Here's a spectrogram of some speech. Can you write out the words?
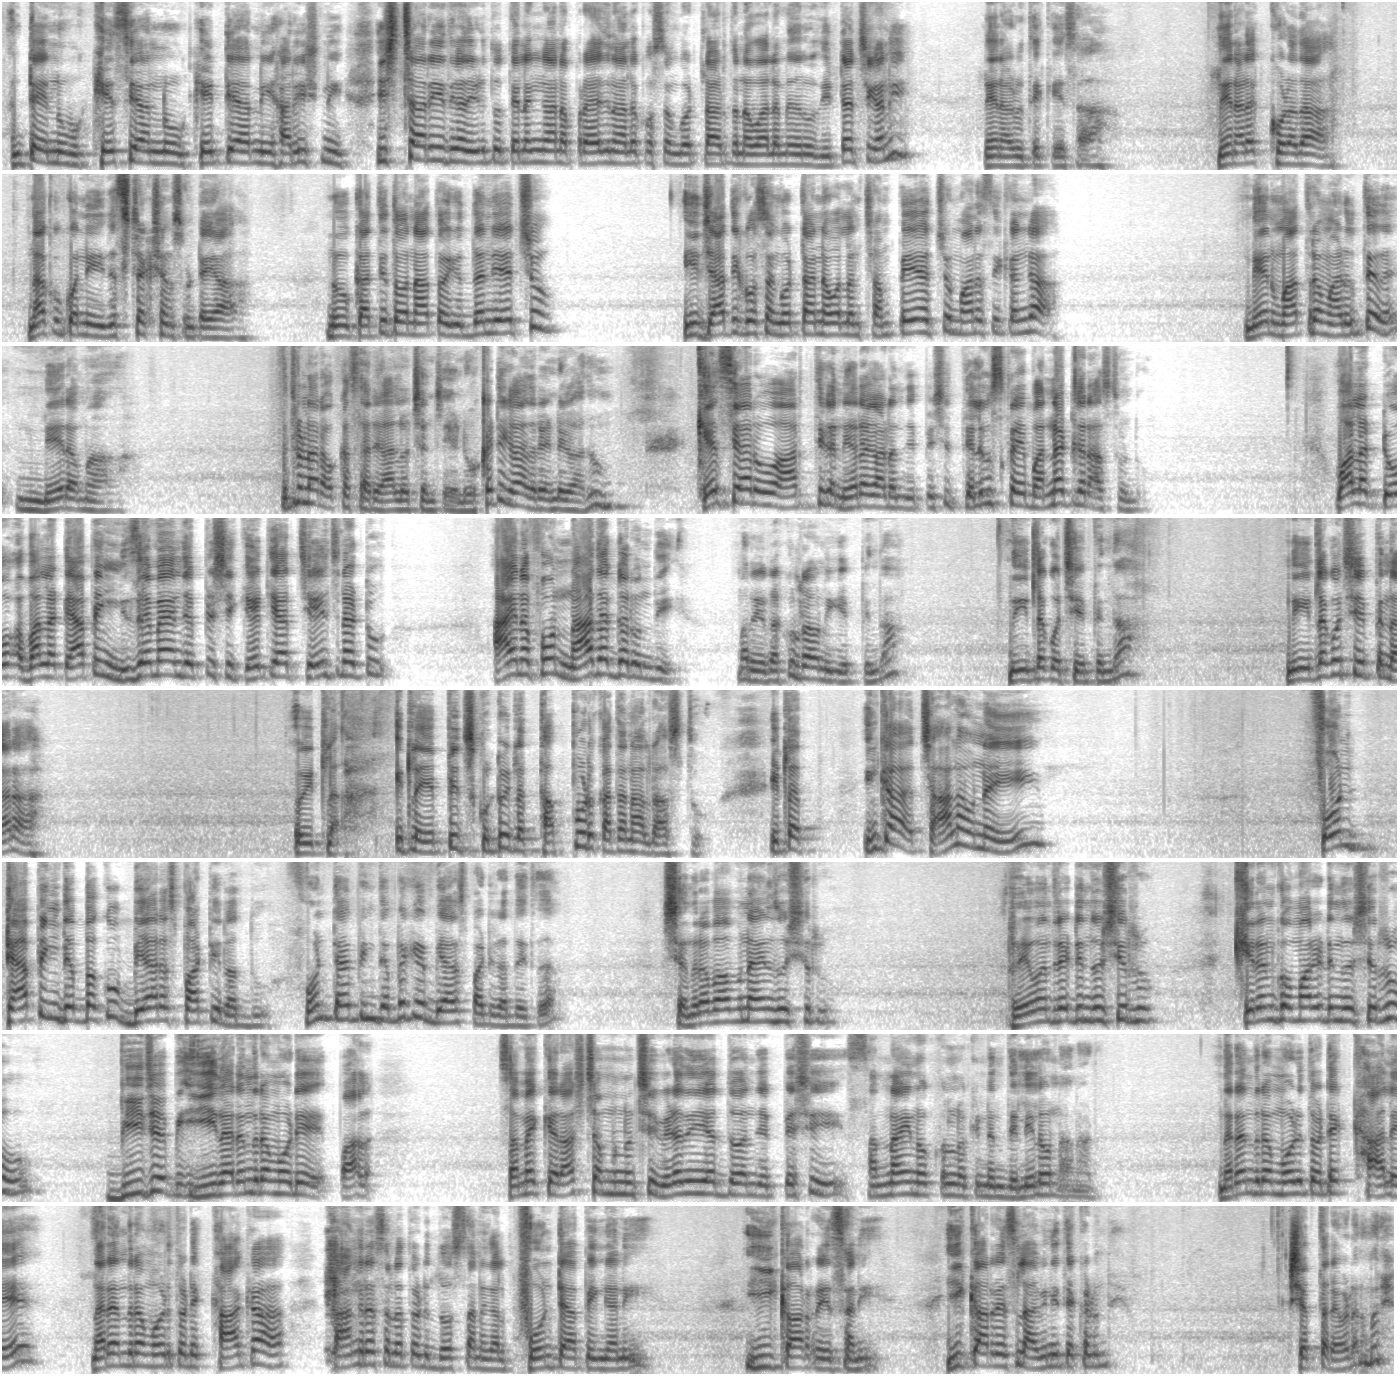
అంటే నువ్వు కేసీఆర్ను కేటీఆర్ని హరీష్ని ఇష్టారీతిగా తిడుతూ తెలంగాణ ప్రయోజనాల కోసం కొట్లాడుతున్న వాళ్ళ మీద నువ్వు తిట్టచ్చు కానీ నేను అడిగితే కేసా? నేను అడగకూడదా? నాకు కొన్ని రిస్ట్రిక్షన్స్ ఉంటాయా? నువ్వు కత్తితో నాతో యుద్ధం చేయొచ్చు. ఈ జాతి కోసం కొట్టాడిన వాళ్ళని చంపేయచ్చు మానసికంగా. నేను మాత్రం అడిగితే నేరమా? మిత్రులారా ఒక్కసారి ఆలోచన చేయండి. ఒకటి కాదు రెండు కాదు. కేసీఆర్ ఆర్థిక నేరగాడని చెప్పేసి తెలుగు స్క్రైబ్ అన్నట్టుగా రాస్తుండు. వాళ్ళ టో వాళ్ళ ట్యాపింగ్ నిజమే అని చెప్పేసి కేటీఆర్ చేయించినట్టు ఆయన ఫోన్ నా దగ్గర ఉంది. మరి రకుల్ రావు నీకు చెప్పిందా? నీ ఇంట్లోకి వచ్చి చెప్పిందా? నీ ఇంట్లోకి వచ్చి చెప్పిందారా? ఇట్లా ఇట్లా ఎప్పించుకుంటూ ఇట్లా తప్పుడు కథనాలు రాస్తూ. ఇట్లా ఇంకా చాలా ఉన్నాయి. ఫోన్ ట్యాపింగ్ దెబ్బకు బీఆర్ఎస్ పార్టీ రద్దు. ఫోన్ ట్యాపింగ్ దెబ్బకే బీఆర్ఎస్ పార్టీ రద్దు అవుతుందా చంద్రబాబు నాయుడు చూసిర్రు. రేవంత్ రెడ్డిని చూసిర్రు. కిరణ్ కుమార్ రెడ్డిని చూసిర్రు. బీజేపీ ఈ నరేంద్ర మోడీ పాల సమైక్య రాష్ట్రం నుంచి విడదీయొద్దు అని చెప్పేసి సన్నాయి నొక్కలు నొక్కి నేను ఢిల్లీలో ఉన్నాడు నరేంద్ర మోడీతోటే కాలే. నరేంద్ర మోడీతోటి కాక కాంగ్రెస్లతోటి దోస్తాను కలిపి ఫోన్ ట్యాపింగ్ అని ఈ కార్ రేస్ అని. ఈ కార్ రేస్లో అవినీతి ఎక్కడుంది? చెప్తారు ఎవడన్నా మరి?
